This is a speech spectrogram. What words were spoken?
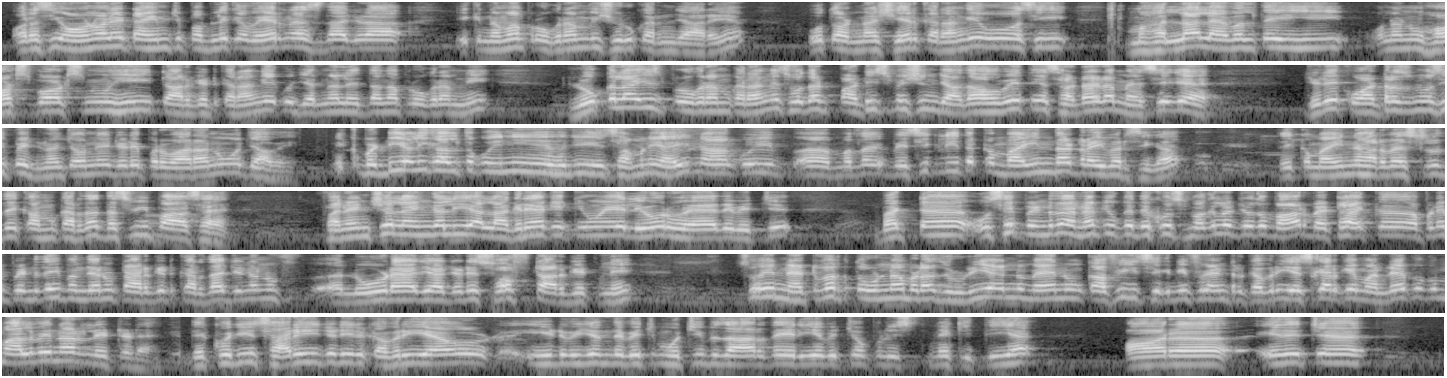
ਔਰ ਅਸੀਂ ਆਉਣ ਵਾਲੇ ਟਾਈਮ 'ਚ ਪਬਲਿਕ ਅਵੇਅਰਨੈਸ ਦਾ ਜਿਹੜਾ ਇੱਕ ਨਵਾਂ ਪ੍ਰੋਗਰਾਮ ਵੀ ਸ਼ੁਰੂ ਕਰਨ ਜਾ ਰਹੇ ਹਾਂ, ਉਹ ਤੁਹਾਡੇ ਨਾਲ ਸ਼ੇਅਰ ਕਰਾਂਗੇ। ਉਹ ਅਸੀਂ ਮਹੱਲਾ ਲੈਵਲ ਤੇ ਹੀ ਉਹਨਾਂ ਨੂੰ ਹੌਟ ਸਪੌਟਸ ਨੂੰ ਹੀ ਟਾਰਗੇਟ ਕਰਾਂਗੇ। ਕੋਈ ਜਨਰਲ ਇਦਾਂ ਦਾ ਪ੍ਰੋਗਰਾਮ ਨਹੀਂ। ਲੋਕਲਾਈਜ਼ਡ ਪ੍ਰੋਗਰਾਮ ਕਰਾਂਗੇ ਸੋ ਦੈਟ ਪਾਰਟਿਸਿਪੇਸ਼ਨ ਜ਼ਿਆਦਾ ਹੋਵੇ ਤੇ ਸਾਡਾ ਜਿਹੜਾ ਮੈਸੇਜ ਹੈ, ਜਿਹੜੇ ਕੁਆਟਰਸ ਨੂੰ ਅਸੀਂ ਭੇਜਣਾ ਚਾਹੁੰਦੇ ਹਾਂ, ਜਿਹੜੇ ਪਰਿਵਾਰਾਂ ਨੂੰ ਉਹ ਜਾਵੇ। ਇੱਕ ਵੱਡੀ ਵਾਲੀ ਗੱਲ ਤਾਂ ਕੋਈ ਨਹੀਂ ਇਹੋ ਜੀ ਸਾਹਮਣੇ ਆਈ, ਨਾ ਕੋਈ ਮਤਲਬ ਬੇਸਿਕਲੀ ਤਾਂ ਕੰਬਾਈਨ ਦਾ ਡਰਾਈਵਰ ਸੀਗਾ। ਤੇ ਕੰਬਾਈਨ ਹਾਰਵੈਸਟਰ ਦੇ ਕੰਮ ਕਰਦਾ 10ਵੀਂ ਪਾਸ ਹੈ। ਫਾਈਨੈਂਸ਼ੀਅਲ ਐਂਗਲ ਹੀ ਆ ਲੱਗ ਰਿਹਾ ਕਿ ਕਿਉਂ ਇਹ ਲਿਓਰ ਹੋਇਆ ਇਹਦੇ ਵਿੱਚ। ਬਟ ਉਸੇ ਪਿੰਡ ਦਾ ਨਾ ਕਿਉਂਕਿ ਦੇਖੋ ਸਮਗਲਰ ਜਦੋਂ ਬਾਹਰ ਬੈਠਾ ਇੱਕ ਆਪਣੇ ਪਿੰਡ ਦੇ ਹੀ ਬੰਦਿਆਂ ਨੂੰ ਟਾਰਗੇਟ ਕਰਦਾ ਜਿਨ੍ਹਾਂ ਨੂੰ ਅ, ਲੋੜ ਹੈ ਜਾਂ ਜਿਹੜੇ ਸੌਫਟ ਟਾਰਗੇਟ ਨੇ। ਸੋ ਇਹ ਨੈਟਵਰਕ ਤੋੜਨਾ ਬੜਾ ਜ਼ਰੂਰੀ ਹੈ ਐਂਡ ਮੈਂ ਇਹਨੂੰ ਕਾਫੀ ਸਿਗਨੀਫੀਕੈਂਟ ਰਿਕਵਰੀ ਇਸ ਕਰਕੇ ਮੰਨ ਰਿਹਾ ਕਿਉਂਕਿ ਮਾਲਵੇ ਨਾਲ ਰਿਲੇਟਡ ਹੈ। ਦੇਖੋ ਜੀ ਸਾਰੀ ਜਿਹੜੀ ਰਿਕਵਰੀ ਹੈ ਉਹ e ਈ ਡਿਵੀਜ਼ਨ ਦੇ ਵਿੱਚ ਮੋਚੀ ਬਾਜ਼ਾਰ ਦੇ ਏਰੀਆ ਵਿੱਚੋਂ ਪੁਲਿਸ ਨੇ ਕੀਤੀ ਹੈ। ਔਰ ਇਹਦੇ ਚ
